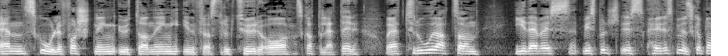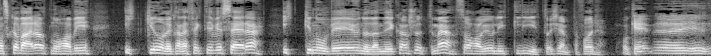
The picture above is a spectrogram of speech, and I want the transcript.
enn skole, forskning, utdanning, infrastruktur og skatteletter. Og jeg tror at sånn i det hvis, hvis, hvis, Høyres budskap nå skal være at nå har vi ikke noe vi kan effektivisere, ikke noe vi unødvendig kan slutte med, så har vi jo litt lite å kjempe for. Ok, eh,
